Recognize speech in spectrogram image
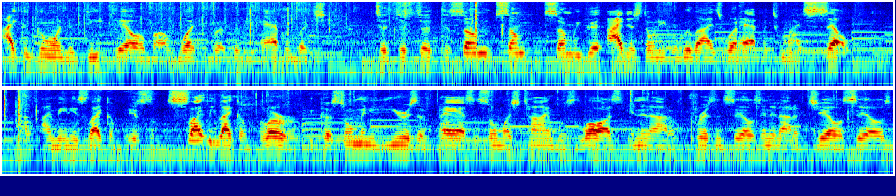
I could go into detail about what, what really happened, but to, to, to, to some some some regret, I just don't even realize what happened to myself. I mean, it's like a, it's slightly like a blur because so many years have passed and so much time was lost in and out of prison cells, in and out of jail cells,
